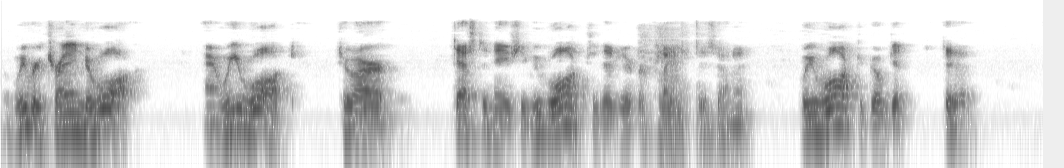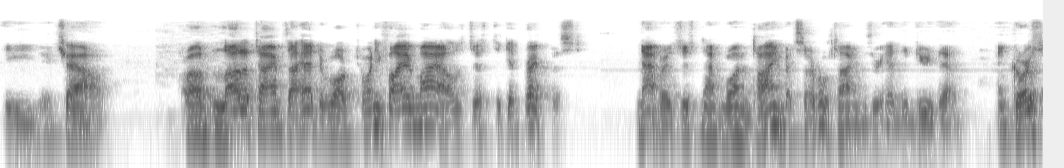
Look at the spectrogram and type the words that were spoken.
we were trained to walk, and we walked to our destination. We walked to the different places on it. We walked to go get the the chow. Well, a lot of times I had to walk 25 miles just to get breakfast. And that was just not one time, but several times we had to do that. And of course,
